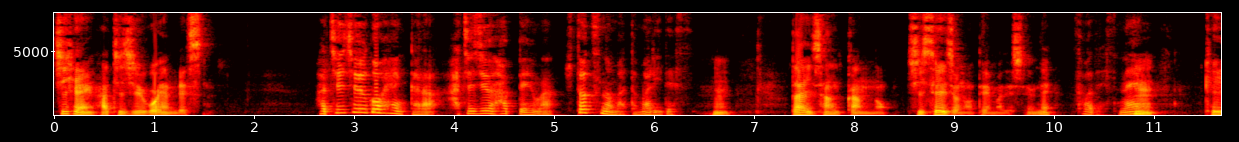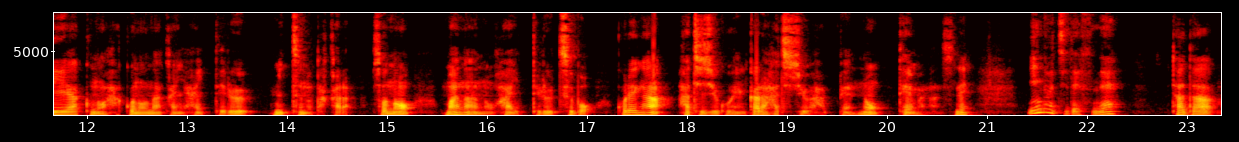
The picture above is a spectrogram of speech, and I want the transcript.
詩編85編です、85編から88編は一つのまとまりです。うん、第3巻の死聖女のテーマでしたよねそうですね。うん。契約の箱の中に入ってる3つの宝。そのマナーの入ってる壺。これが85編から88編のテーマなんですね。命ですね。ただ、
